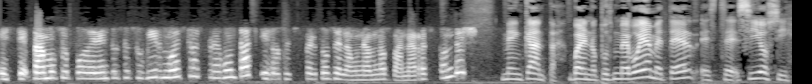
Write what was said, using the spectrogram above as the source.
este, vamos a poder entonces subir nuestras preguntas y los expertos de la UNAM nos van a responder. Me encanta. Bueno, pues me voy a meter este sí o sí.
